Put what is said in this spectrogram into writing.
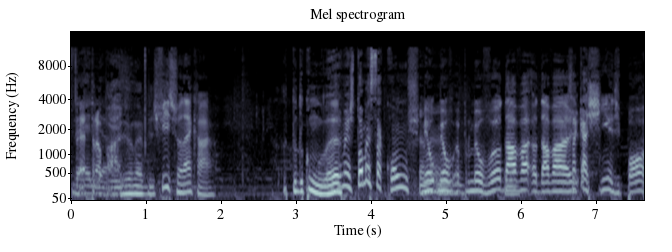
Velha. É trabalho, né, bicho? Difícil, né, cara? Tudo com lã. Mas toma essa concha, Meu, né? meu, pro meu avô eu dava, eu dava Essa caixinha de pó.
